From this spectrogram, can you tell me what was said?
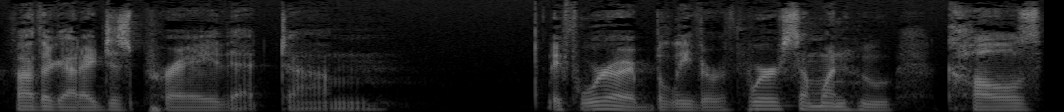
Father God, I just pray that um, if we're a believer, if we're someone who calls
